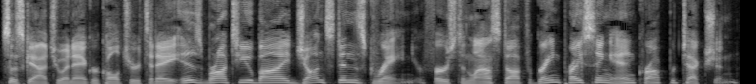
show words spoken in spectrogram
Saskatchewan Agriculture Today is brought to you by Johnston's Grain, your first and last stop for grain pricing and crop protection.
